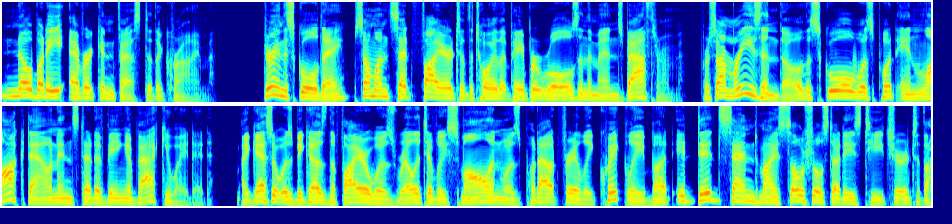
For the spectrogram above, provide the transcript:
Nobody ever confessed to the crime. During the school day, someone set fire to the toilet paper rolls in the men's bathroom. For some reason, though, the school was put in lockdown instead of being evacuated. I guess it was because the fire was relatively small and was put out fairly quickly, but it did send my social studies teacher to the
